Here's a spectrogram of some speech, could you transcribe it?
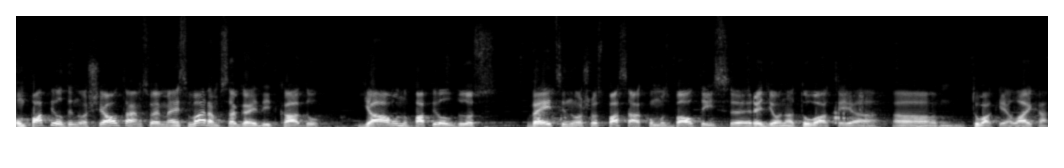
un papildinošs jautājums, vai mēs varam sagaidīt kādu jaunu papildus veicinošos pasākumus Baltijas reģionā tuvākajā, tuvākajā laikā.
